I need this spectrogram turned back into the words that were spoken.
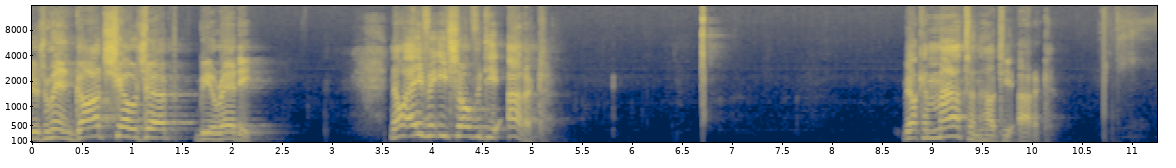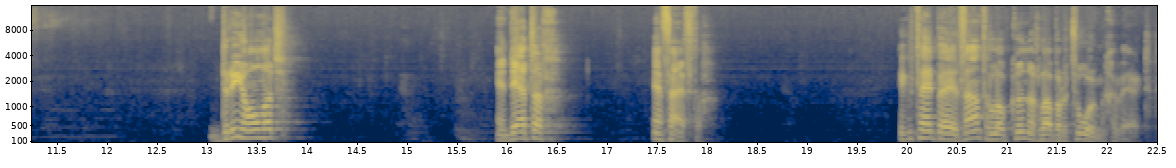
Dus when God shows up, be ready. Nou even iets over die ark. Welke maten had die ark? 330 en 50. Ik heb tijd bij het waterloopkundig laboratorium gewerkt.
